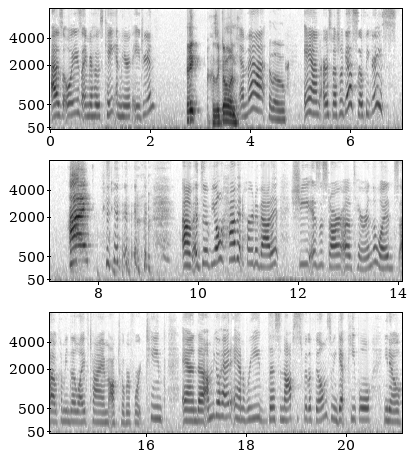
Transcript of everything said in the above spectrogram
As always, I'm your host Kate. And I'm here with Adrian. Hey, how's it going? And Matt. Hello. And our special guest, Sophie Grace. Hi. Um, and so, if y'all haven't heard about it, she is the star of Terror in the Woods, uh, coming to Lifetime October 14th. And uh, I'm going to go ahead and read the synopsis for the film so we can get people, you know,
